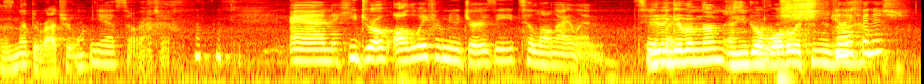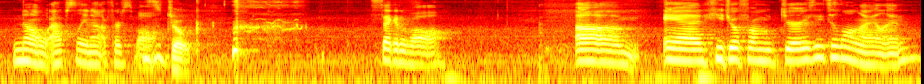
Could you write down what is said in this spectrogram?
Isn't that the ratchet one? yeah, it's so ratchet. and he drove all the way from New Jersey to Long Island. To You didn't like- give him none, and he drove all the way to New Jersey. Can I finish? No, absolutely not. First of all, It's a joke. Second of all, um, and he drove from Jersey to Long Island,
